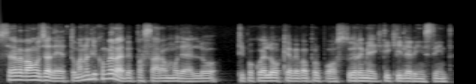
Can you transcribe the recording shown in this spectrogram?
Se l'avevamo già detto, ma non gli converrebbe passare a un modello tipo quello che aveva proposto il remake di Killer Instinct?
